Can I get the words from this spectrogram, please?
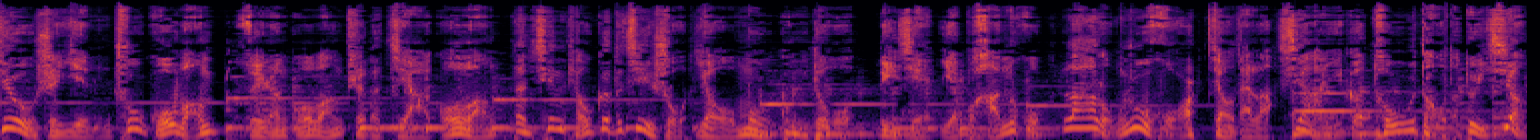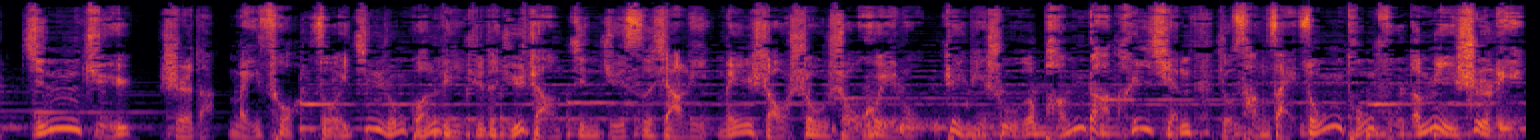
就是引出国王。虽然国王是个假国王，但千条哥的技术有目共睹。丽姐也不含糊，拉拢入伙，交代了下一个偷盗的对象金菊。是的，没错。作为金融管理局的局长，金局私下里没少收受贿赂。这笔数额庞大的黑钱就藏在总统府的密室里。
